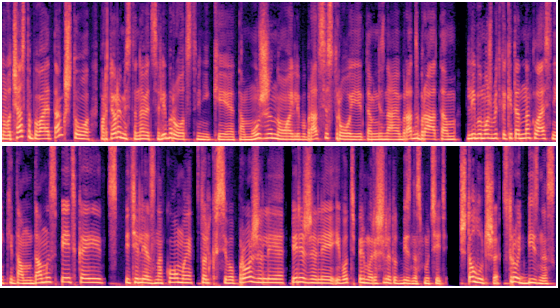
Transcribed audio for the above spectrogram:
Но вот часто бывает так, что партнерами становятся либо родственники, там, муж с женой, либо брат с сестрой, там, не знаю, брат с братом, либо, может быть, какие-то одноклассники, там, да, мы с Петькой с пяти лет знакомы, столько всего прожили, пережили, и вот теперь мы решили тут бизнес мутить. Что лучше, строить бизнес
